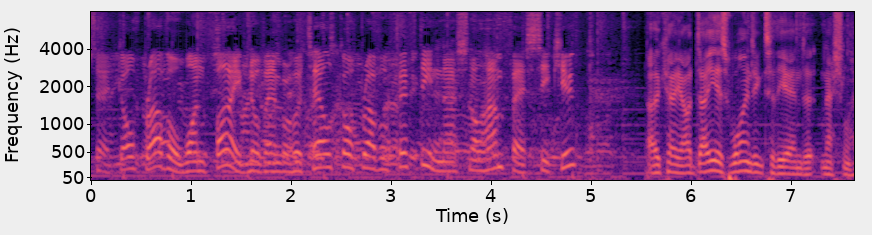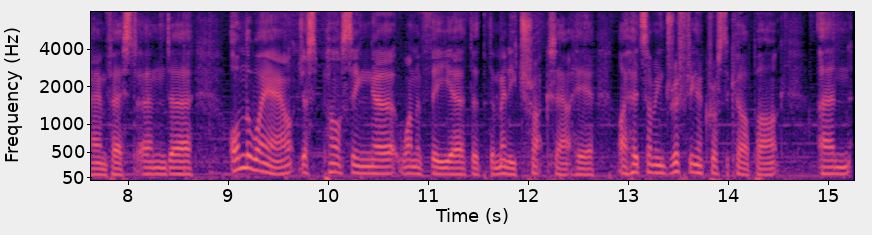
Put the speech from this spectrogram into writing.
Said Golf Bravo 1-5 November Hotel, Golf Bravo 15 National Hamfest CQ. Okay, our day is winding to the end at National Hamfest, and uh, on the way out, just passing uh, one of the, uh, the, the many trucks out here, I heard something drifting across the car park, an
